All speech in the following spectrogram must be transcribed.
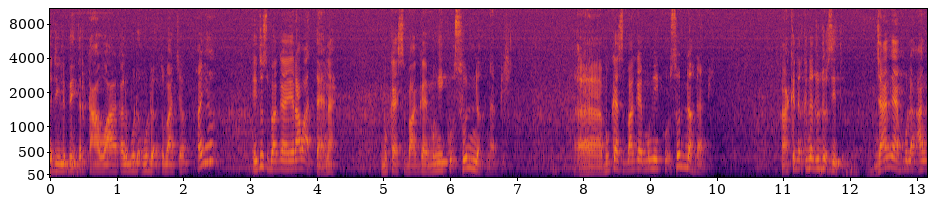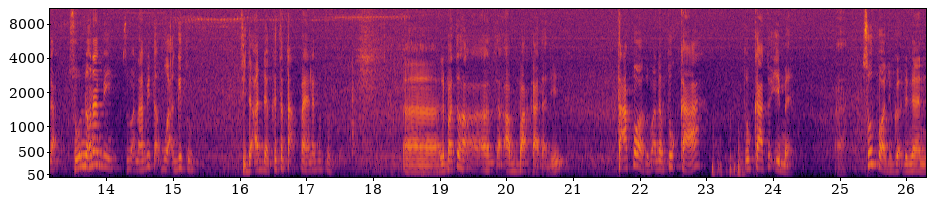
Jadi lebih terkawal Kalau budak-budak tu baca ha, ya. Itu sebagai rawatan lah Bukan sebagai mengikut sunnah Nabi ha, Bukan sebagai mengikut sunnah Nabi ha, kena, kena duduk situ Jangan pula anggap sunnah Nabi sebab Nabi tak buat gitu. Tidak ada ketetapan lagu tu. Uh, lepas tu uh, Abu Bakar tadi tak apa tu makna tukar tukar tu iman. Uh, serupa juga dengan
